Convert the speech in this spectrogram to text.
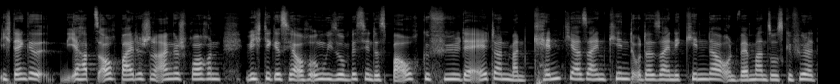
Ich denke, ihr habt es auch beide schon angesprochen. Wichtig ist ja auch irgendwie so ein bisschen das Bauchgefühl der Eltern. Man kennt ja sein Kind oder seine Kinder und wenn man so das Gefühl hat,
